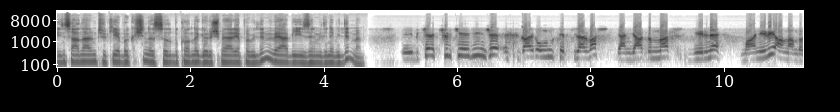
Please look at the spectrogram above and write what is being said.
insanların Türkiye'ye bakışı nasıl, bu konuda görüşmeler yapabildin mi veya bir izlenim edinebildin mi? Bir kere Türkiye deyince gayet olumlu tepkiler var. Yani yardımlar yerine manevi anlamda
